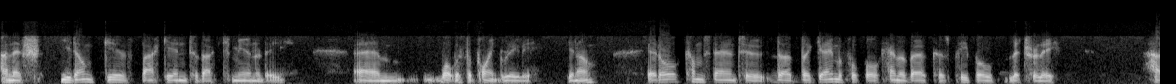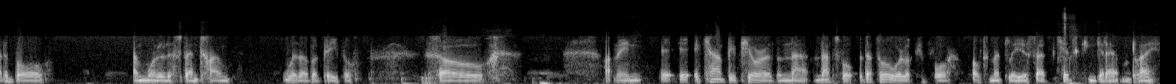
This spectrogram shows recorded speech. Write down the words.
and if you don't give back into that community, um, what was the point really? You know, it all comes down to the the game of football came about because people literally had a ball and wanted to spend time with other people. So, I mean, it, it can't be purer than that, and that's what that's all we're looking for ultimately is that kids can get out and play.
